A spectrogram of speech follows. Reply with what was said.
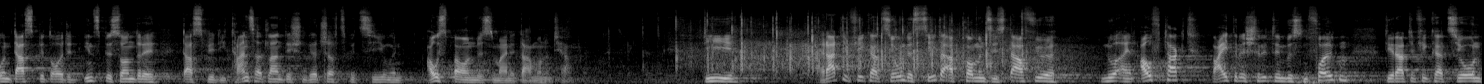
Und das bedeutet insbesondere, dass wir die transatlantischen Wirtschaftsbeziehungen ausbauen müssen, meine Damen und Herren. Die Ratifikation des CETA-Abkommens ist dafür nur ein Auftakt. Weitere Schritte müssen folgen. Die Ratifikation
